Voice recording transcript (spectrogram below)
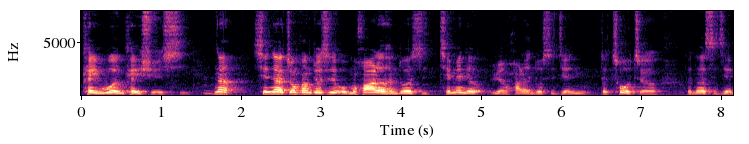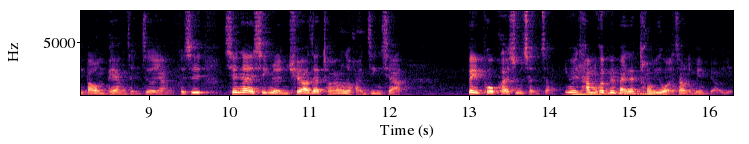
可以问可以学习，那。现在的状况就是，我们花了很多时，前面的人花了很多时间的挫折的那个时间，把我们培养成这样。可是现在的新人却要在同样的环境下被迫快速成长，因为他们会被摆在同一个晚上里面表演。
